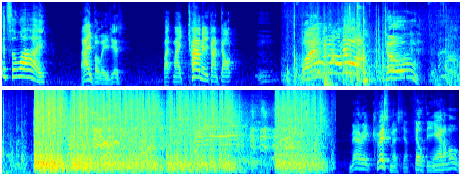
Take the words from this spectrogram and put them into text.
It's a lie. I believe you. But my Tommy gun don't. One, two. Merry Christmas, you filthy animal.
